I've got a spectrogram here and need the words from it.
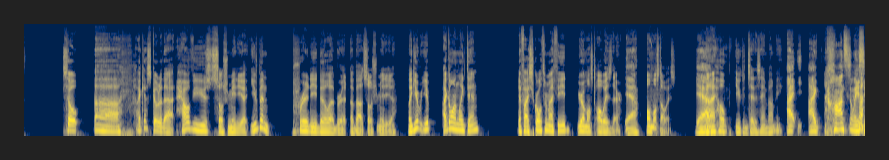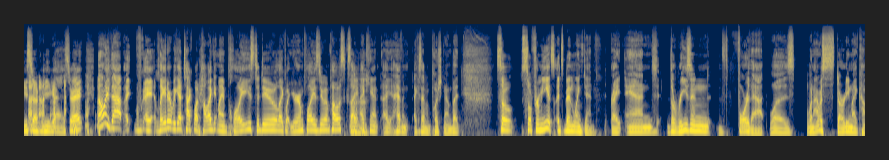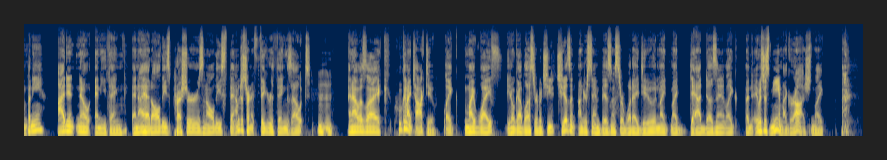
So, uh, I guess go to that. How have you used social media? You've been pretty deliberate about social media. Like you, you, I go on LinkedIn. If I scroll through my feed, you're almost always there. Yeah. Almost always. Yeah. And I hope you can say the same about me. I I constantly see stuff from you guys, right? Not only that, I, later we got to talk about how I get my employees to do like what your employees do in post because I, I Uh-huh. can't I haven't I guess I haven't pushed them, but so so for me it's it's been LinkedIn, right? And the reason for that was when I was starting my company, I didn't know anything, and I had all these pressures and all these things. I'm just trying to figure things out. Mm-hmm. And I was like, who can I talk to? Like my wife, you know, God bless her, but she she doesn't understand business or what I do. And my my dad doesn't. Like and it was just me in my garage. And like,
